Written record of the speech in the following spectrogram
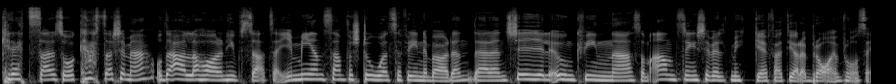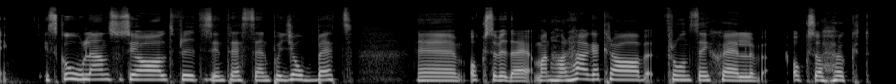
kretsar så kastar sig med och där alla har en hyfsat så här, gemensam förståelse för innebörden. Det är en tjej eller ung kvinna som anstränger sig väldigt mycket för att göra bra ifrån sig. I skolan, socialt, fritidsintressen, på jobbet eh, och så vidare. Man har höga krav från sig själv, också högt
